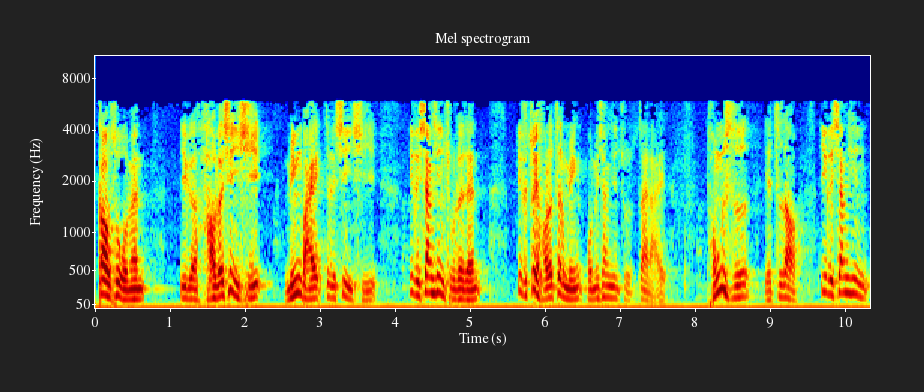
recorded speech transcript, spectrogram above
告诉我们一个好的信息，明白这个信息。一个相信主的人，一个最好的证明，我们相信主再来，同时也知道一个相信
